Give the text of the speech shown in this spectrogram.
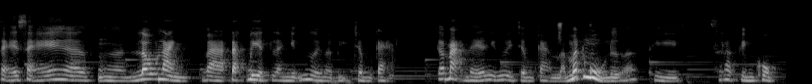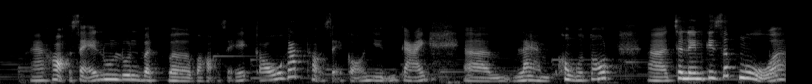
sẽ sẽ lâu lành và đặc biệt là những người mà bị trầm cảm các bạn thấy những người trầm cảm mà mất ngủ nữa thì rất là kinh khủng. À, họ sẽ luôn luôn vật vờ và họ sẽ cáu gắt họ sẽ có những cái à, làm không có tốt. À, cho nên cái giấc ngủ á,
